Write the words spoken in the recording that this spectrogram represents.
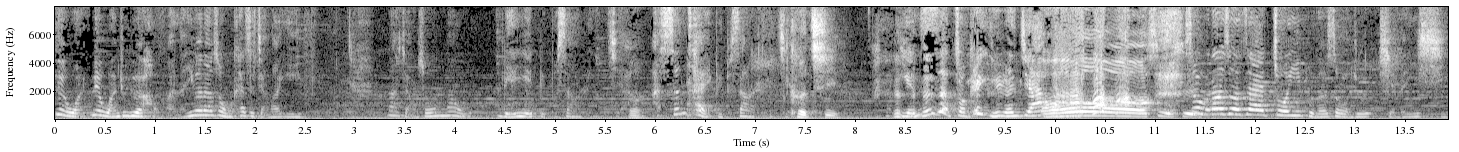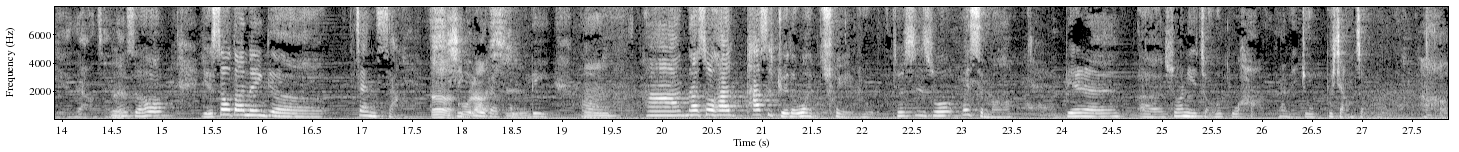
越玩越玩就越好玩了。因为那时候我们开始讲到衣服，那讲说那我脸也比不上人家，嗯啊身材也比不上人家，客气。颜色总可以赢人家吧？哦是 是所以我那时候在做衣服的时候，我就写了一些这样子。嗯那时候也受到那个赞赏，嗯西部的鼓励。嗯嗯，他那时候他他是觉得我很脆弱，就是说为什么别人呃说你走路不好，那你就不想走路了啊？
